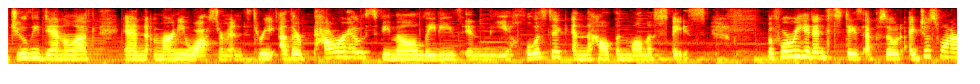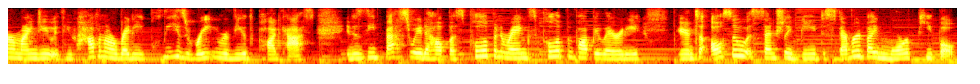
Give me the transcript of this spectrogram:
Julie Daniluk, and Marni Wasserman, three other powerhouse female ladies in the holistic and the health and wellness space. Before we get into today's episode, I just want to remind you if you haven't already, please rate and review the podcast. It is the best way to help us pull up in ranks, pull up in popularity, and to also essentially be discovered by more people.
